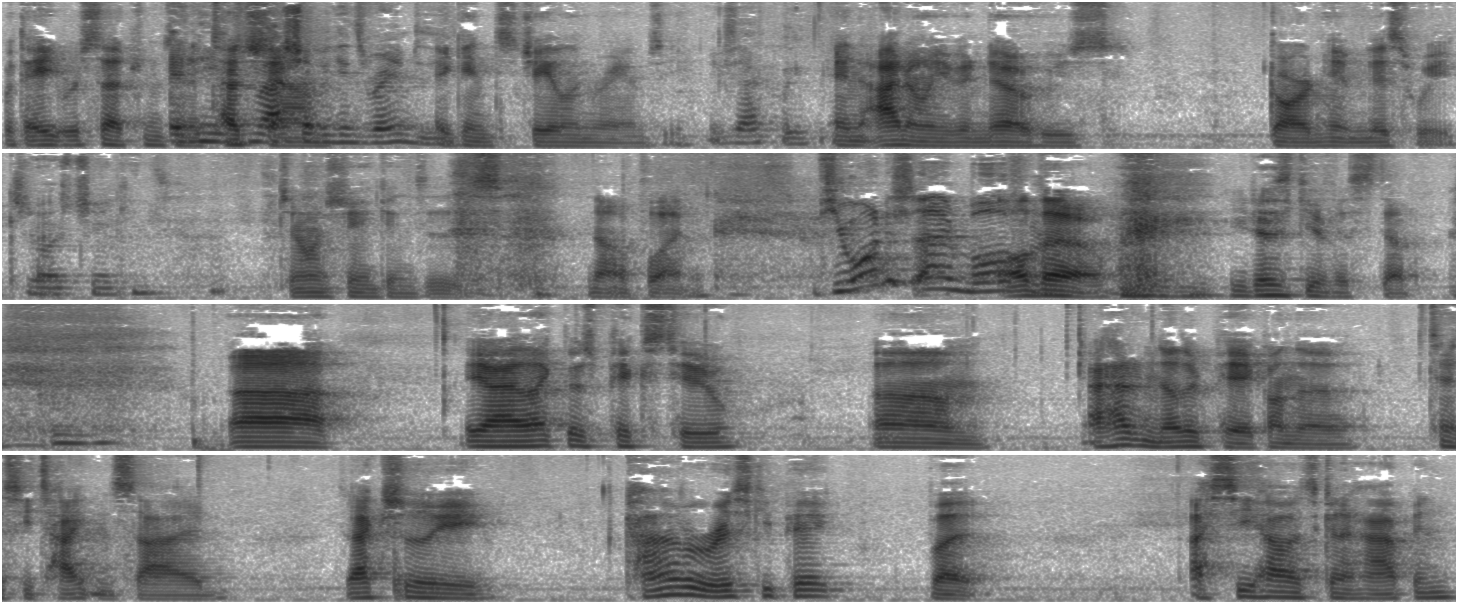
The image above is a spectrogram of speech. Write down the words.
with eight receptions and, and a was matched up touchdown against Ramsey. against Jalen Ramsey. Exactly. And I don't even know who's guarding him this week. George Jenkins. Janoris Jenkins is not playing. If you want to sign ball, Although, he does give us stuff. Uh, yeah, I like those picks too. Um, I had another pick on the Tennessee Titans side. It's actually kind of a risky pick, but I see how it's going to happen.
